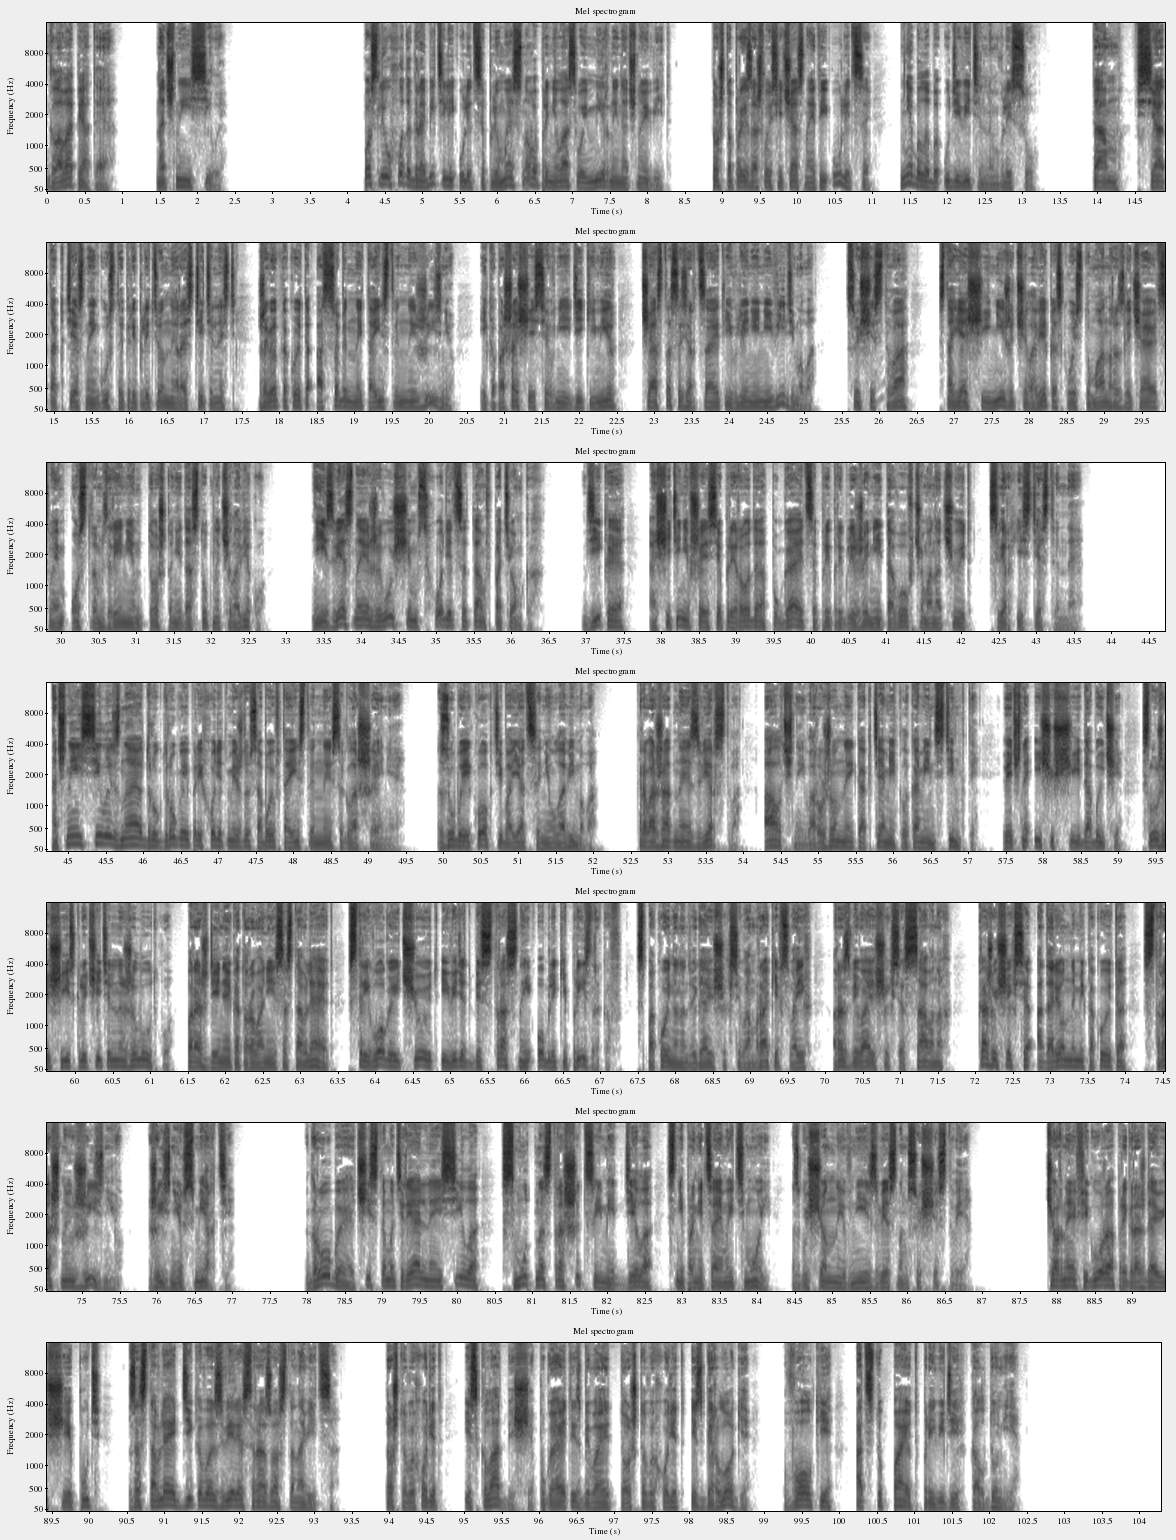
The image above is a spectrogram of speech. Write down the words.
Глава 5. Ночные силы. После ухода грабителей улица Плюме снова приняла свой мирный ночной вид. То, что произошло сейчас на этой улице, не было бы удивительным в лесу. Там вся так тесно и густо переплетенная растительность живет какой-то особенной таинственной жизнью, и копошащийся в ней дикий мир часто созерцает явление невидимого, существа, Стоящие ниже человека сквозь туман различают своим острым зрением то, что недоступно человеку. Неизвестное живущим сходится там в потемках. Дикая, ощетинившаяся природа пугается при приближении того, в чем она чует сверхъестественное. Ночные силы знают друг друга и приходят между собой в таинственные соглашения. Зубы и когти боятся неуловимого. Кровожадное зверство – алчные, вооруженные когтями и клыками инстинкты, вечно ищущие добычи, служащие исключительно желудку, порождение которого они и составляют, с тревогой чуют и видят бесстрастные облики призраков, спокойно надвигающихся во мраке в своих развивающихся саванах, кажущихся одаренными какой-то страшной жизнью, жизнью смерти. Грубая, чисто материальная сила – смутно страшится иметь дело с непроницаемой тьмой, сгущенной в неизвестном существе. Черная фигура, преграждающая путь, заставляет дикого зверя сразу остановиться. То, что выходит из кладбища, пугает и избивает то, что выходит из берлоги. Волки отступают при виде колдуньи.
